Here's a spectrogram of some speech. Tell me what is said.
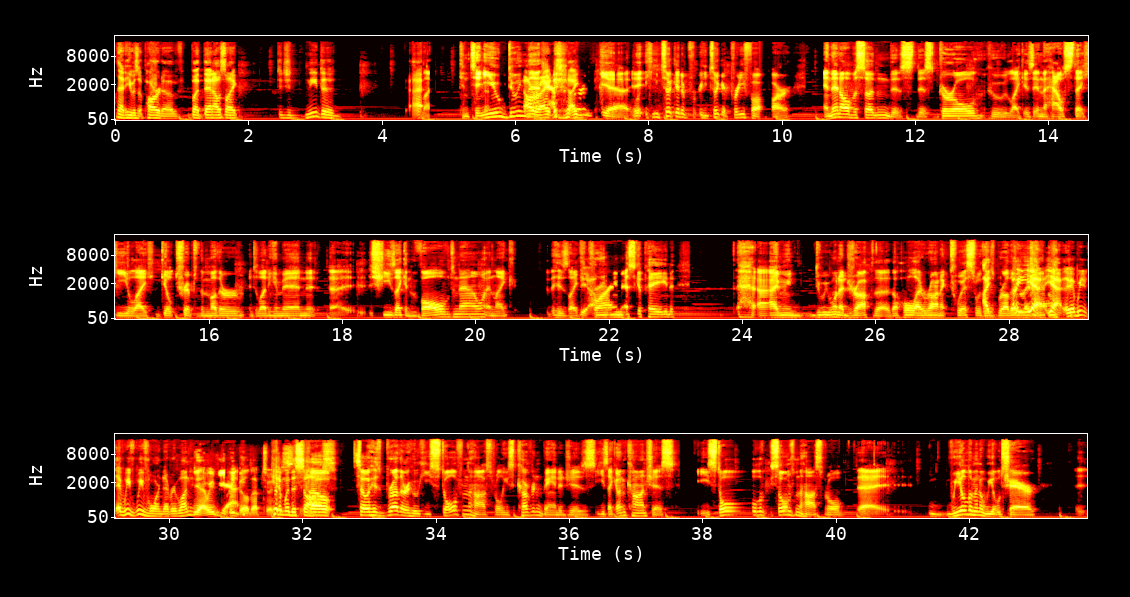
that he was a part of. But then I was like, did you need to? I, continue doing All that. right, I- yeah, it, he took it a, he took it pretty far. And then all of a sudden, this this girl who like is in the house that he like guilt tripped the mother into letting him in. Uh, she's like involved now, and like his like Yeah. crime escapade. I mean, do we want to drop the the whole ironic twist with I- his brother? Oh, right yeah, now? yeah. We we've we've warned everyone. Yeah, we, Yeah. we build up to it. Hit him with the Just- sauce. So his brother, who he stole from the hospital, he's covered in bandages. He's like unconscious. He stole stole him from the hospital. Uh, wheeled him in a wheelchair. uh,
